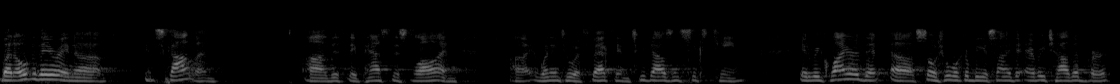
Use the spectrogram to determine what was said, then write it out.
But over there in, uh, in Scotland, uh, this, they passed this law and uh, it went into effect in 2016. It required that a social worker be assigned to every child at birth.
